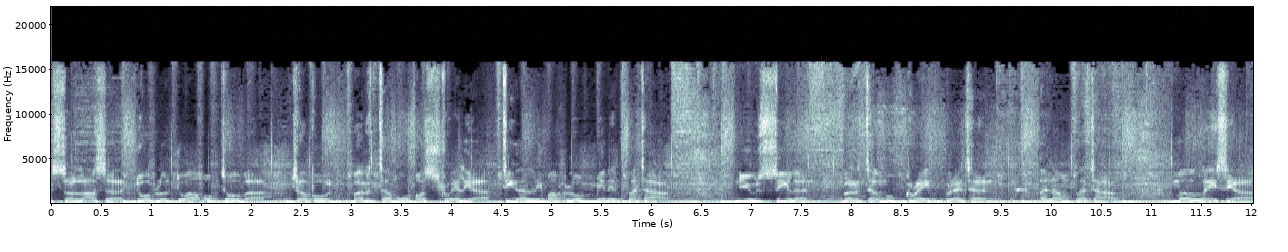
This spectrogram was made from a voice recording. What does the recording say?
Selasa 22 Oktober, Jepun bertemu Australia 3.50 minit petang. New Zealand bertemu Great Britain 6 petang. Malaysia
